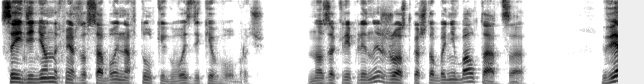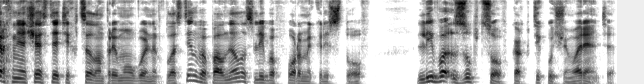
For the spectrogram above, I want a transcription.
соединенных между собой на втулке-гвоздике в обруч. Но закреплены жестко, чтобы не болтаться. Верхняя часть этих в целом прямоугольных пластин выполнялась либо в форме крестов, либо зубцов, как в текущем варианте.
